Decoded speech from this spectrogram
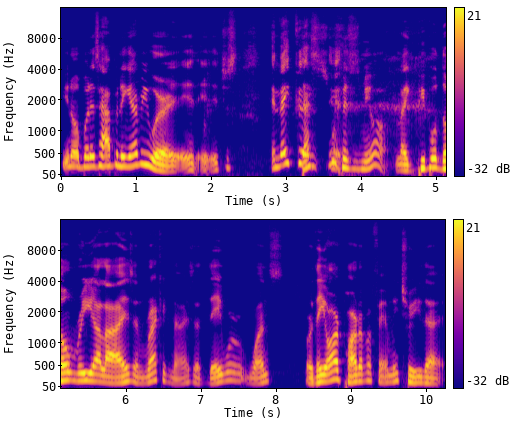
You know, but it's happening everywhere. It it, it just and they couldn't. that's what yeah. pisses me off. Like people don't realize and recognize that they were once or they are part of a family tree that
